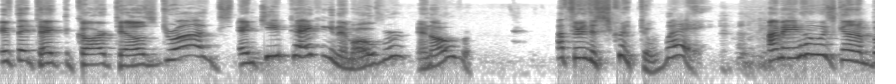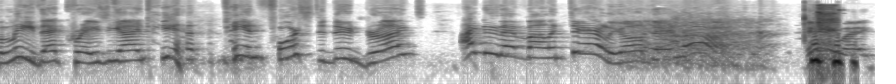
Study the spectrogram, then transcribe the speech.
if they take the cartel's drugs and keep taking them over and over. I threw the script away. I mean, who is going to believe that crazy idea? Being forced to do drugs? I do that voluntarily all day long. Anyway,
